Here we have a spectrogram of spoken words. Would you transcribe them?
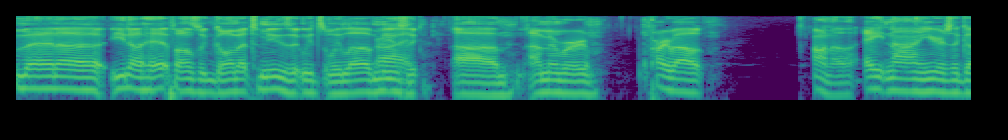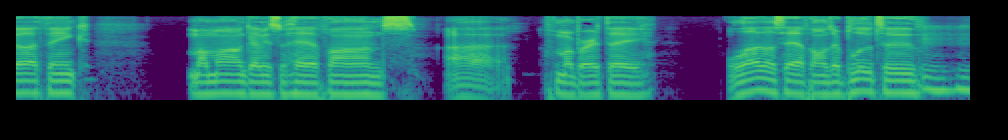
Man, uh, you know, headphones. We're going back to music. We we love Right. music. Um, I remember probably about I don't know eight nine years ago. I think my mom got me some headphones uh, for my birthday. Love those headphones. They're Bluetooth. hmm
